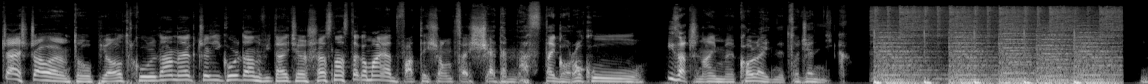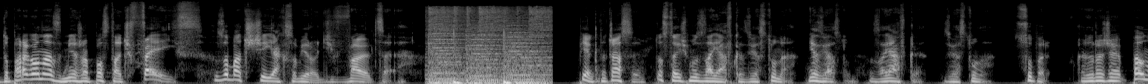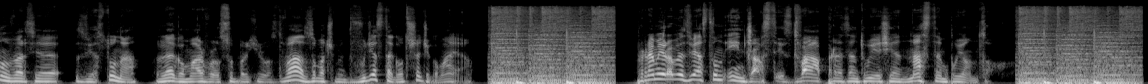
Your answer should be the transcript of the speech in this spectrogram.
Cześć czołem, tu Piotr Kuldanek, czyli Kuldan. Witajcie 16 maja 2017 roku. I zaczynajmy kolejny codziennik. Do Paragona zmierza postać Face. Zobaczcie, jak sobie rodzi w walce. Piękne czasy. Dostaliśmy zajawkę zwiastuna. Nie zwiastun, zajawkę zwiastuna. Super. W każdym razie pełną wersję zwiastuna LEGO Marvel Super Heroes 2 zobaczymy 23 maja. Premierowy zwiastun Injustice 2 prezentuje się następująco.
